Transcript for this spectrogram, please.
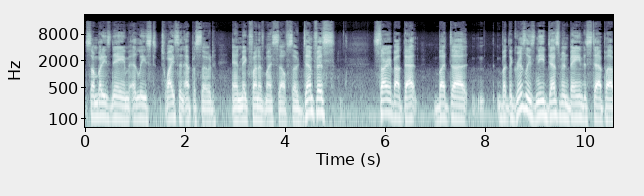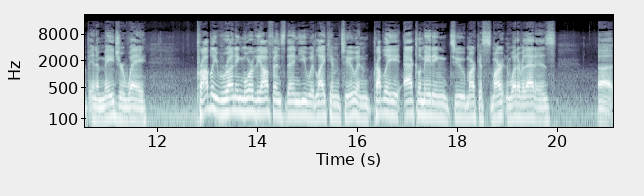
somebody's name at least twice an episode and make fun of myself. So Demphis, sorry about that, but uh, but the Grizzlies need Desmond Bane to step up in a major way. Probably running more of the offense than you would like him to, and probably acclimating to Marcus Smart and whatever that is. Uh,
